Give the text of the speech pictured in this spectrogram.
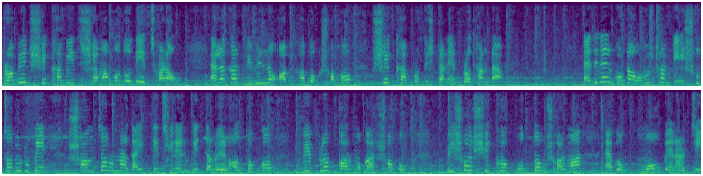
প্রবীণ শিক্ষাবিদ শ্যামাপদ দে ছাড়াও এলাকার বিভিন্ন অভিভাবক সহ শিক্ষা প্রতিষ্ঠানের প্রধানরা। এদিনের গোটা অনুষ্ঠানটি সুচারুরূপে সঞ্চালনার দায়িত্বে ছিলেন বিদ্যালয়ের অধ্যক্ষ বিপ্লব কর্মকার সহ বিষয় শিক্ষক উত্তম শর্মা এবং মৌ ব্যানার্জি।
